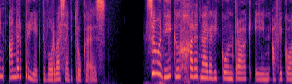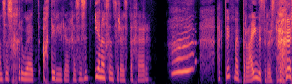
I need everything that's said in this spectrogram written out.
en ander projekte waarby sy betrokke is. So Monique, hoe gaan dit nou dat die kontrak en Afrikaans is groot agter die rug is? Is dit enigstens rustiger? Ek dink my brein is rustiger.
